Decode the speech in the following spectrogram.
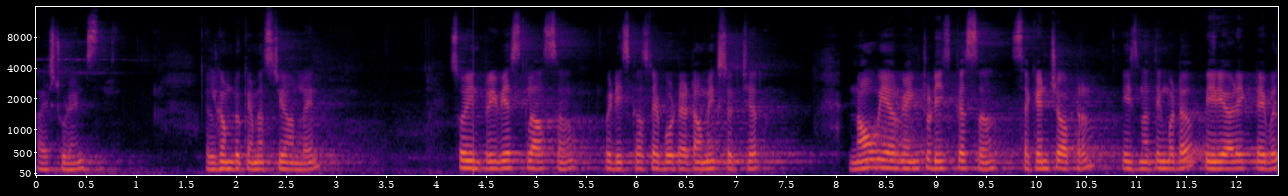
Hi students, welcome to Chemistry Online. So in previous class uh, we discussed about atomic structure. Now we are going to discuss uh, second chapter is nothing but a periodic table.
